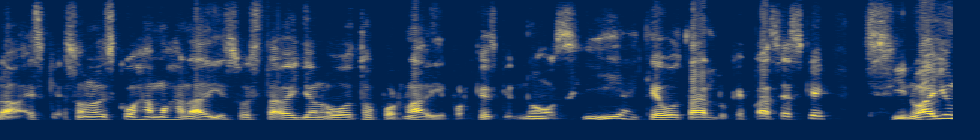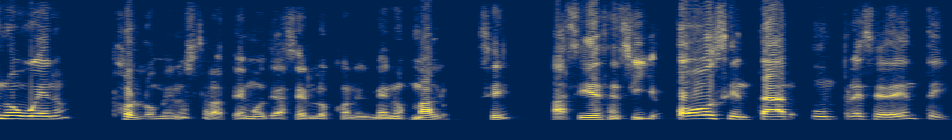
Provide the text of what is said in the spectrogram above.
no, es que eso no escojamos a nadie, eso esta vez yo no voto por nadie, porque es que no, sí hay que votar, lo que pasa es que si no hay uno bueno, por lo menos tratemos de hacerlo con el menos malo, ¿sí? Así de sencillo. O sentar un precedente,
